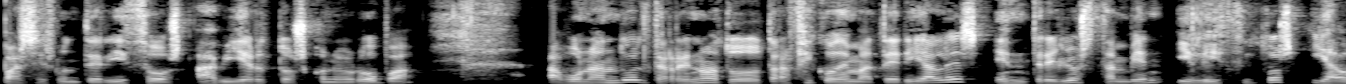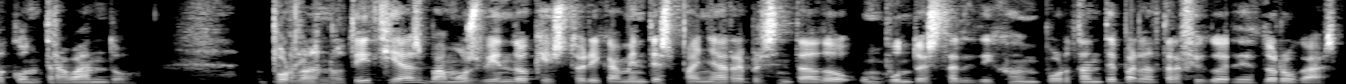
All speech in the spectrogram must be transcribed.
pases fronterizos abiertos con Europa, abonando el terreno a todo tráfico de materiales, entre ellos también ilícitos y al contrabando por las noticias vamos viendo que históricamente España ha representado un punto estratégico importante para el tráfico de drogas,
